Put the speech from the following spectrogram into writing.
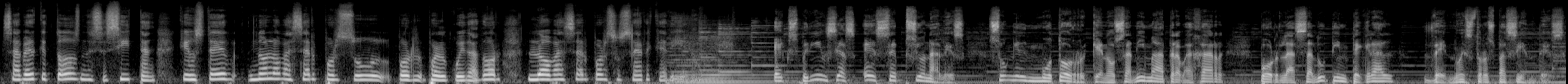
saber que todos necesitan, que usted no lo va a hacer por, su, por, por el cuidador, lo va a hacer por su ser querido. Experiencias excepcionales son el motor que nos anima a trabajar por la salud integral de nuestros pacientes.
